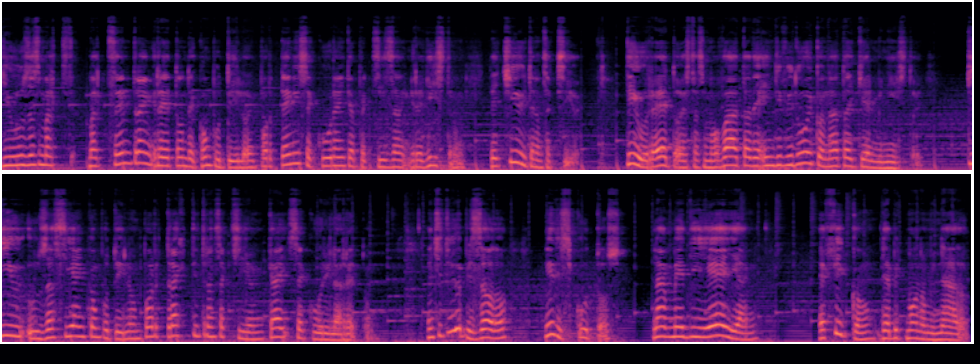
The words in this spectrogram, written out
kiu uzas malcentran reton de komputiloj por teni sekuran kaj precizan registron de ĉiuj transakcioj. Tiu reto estas movata de individuoj konataj kiel ministoj, kiuj uzas siajn komputilon por trakti transakciojn kaj sekuri la reton. En ĉi tiu epizodo ni diskutos la medieian efiko de bitmono minado,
